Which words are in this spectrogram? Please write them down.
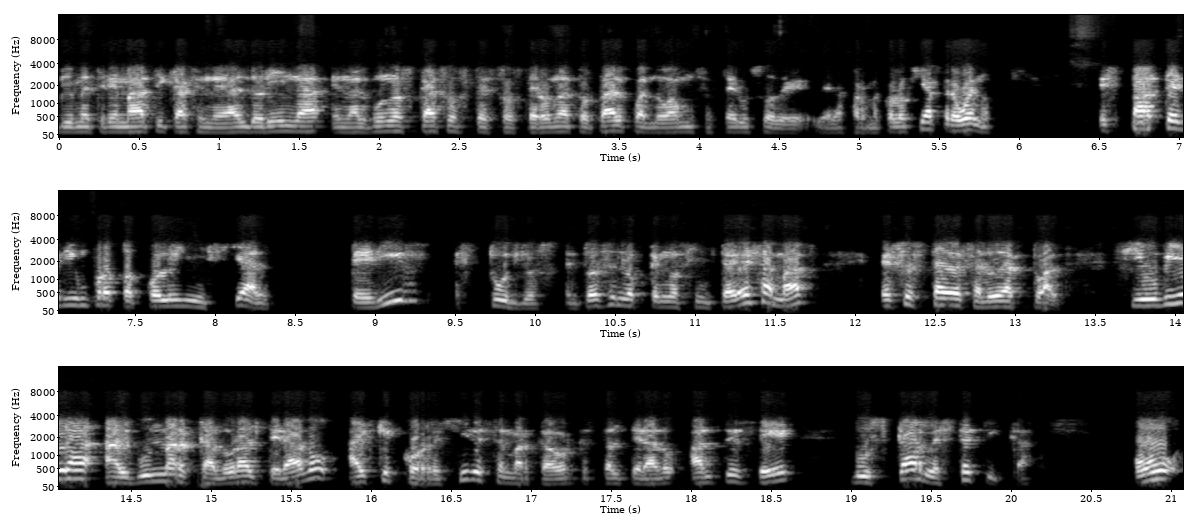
biometría hemática general de orina, en algunos casos testosterona total cuando vamos a hacer uso de, la farmacología, pero bueno, es parte de un protocolo inicial, pedir estudios. Entonces lo que nos interesa más es su estado de salud actual. Si hubiera algún marcador alterado, hay que corregir ese marcador que está alterado antes de buscar la estética o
